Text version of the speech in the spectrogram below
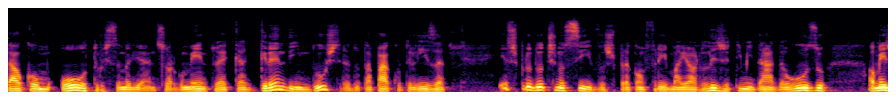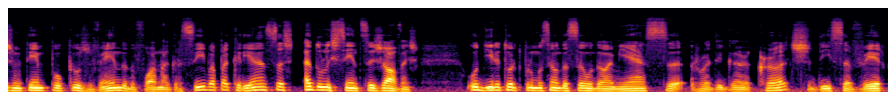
tal como outros semelhantes. O argumento é que a grande indústria do tabaco utiliza esses produtos nocivos para conferir maior legitimidade ao uso, ao mesmo tempo que os vende de forma agressiva para crianças, adolescentes e jovens. O diretor de promoção da saúde da OMS, Rudiger Crutch, disse haver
